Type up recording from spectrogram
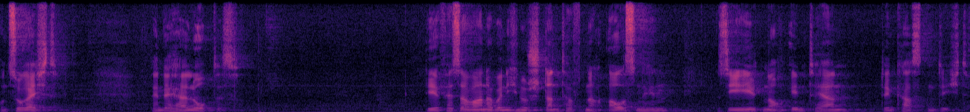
Und zu Recht, denn der Herr lobt es. Die Epheser waren aber nicht nur standhaft nach außen hin, sie hielten auch intern den Kasten dicht.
